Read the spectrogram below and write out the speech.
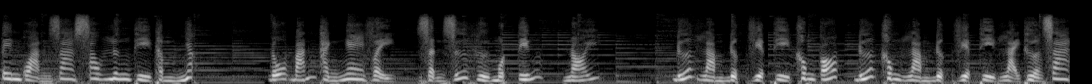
Tên quản gia sau lưng thì thầm nhắc. Đỗ bán thành nghe vậy, giận dữ hừ một tiếng, nói. Đứa làm được việc thì không có, đứa không làm được việc thì lại thừa ra,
